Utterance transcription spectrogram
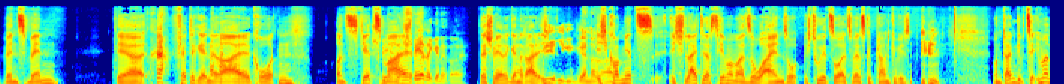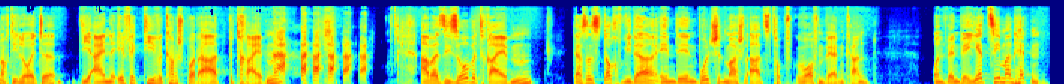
Wenn Sven, der fette General Groten, uns jetzt Schwere, mal, schwere General. der schwere General, ich, Schwierige General. ich komme jetzt, ich leite das Thema mal so ein, so, ich tue jetzt so, als wäre das geplant gewesen. Und dann gibt's ja immer noch die Leute, die eine effektive Kampfsportart betreiben, aber sie so betreiben, dass es doch wieder in den Bullshit Martial Arts Topf geworfen werden kann. Und wenn wir jetzt jemand hätten,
